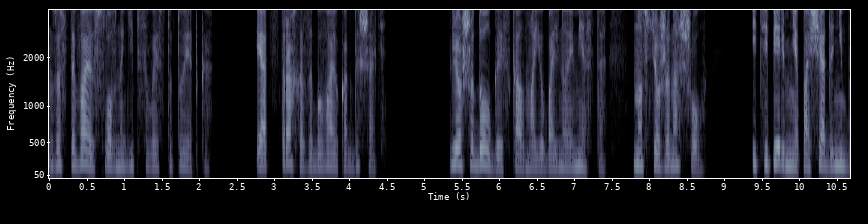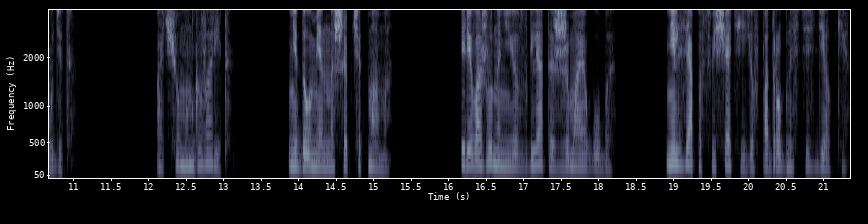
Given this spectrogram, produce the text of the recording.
Застываю, словно гипсовая статуэтка, и от страха забываю, как дышать. Лёша долго искал мое больное место, но все же нашел, и теперь мне пощады не будет. О чем он говорит? Недоуменно шепчет мама. Перевожу на нее взгляд и сжимаю губы. Нельзя посвящать ее в подробности сделки.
